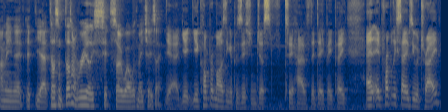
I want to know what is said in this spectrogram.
I mean, it, it, yeah, it doesn't doesn't really sit so well with me, Chizo. Yeah, you, are compromising a position just to have the DPP, and it probably saves you a trade,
